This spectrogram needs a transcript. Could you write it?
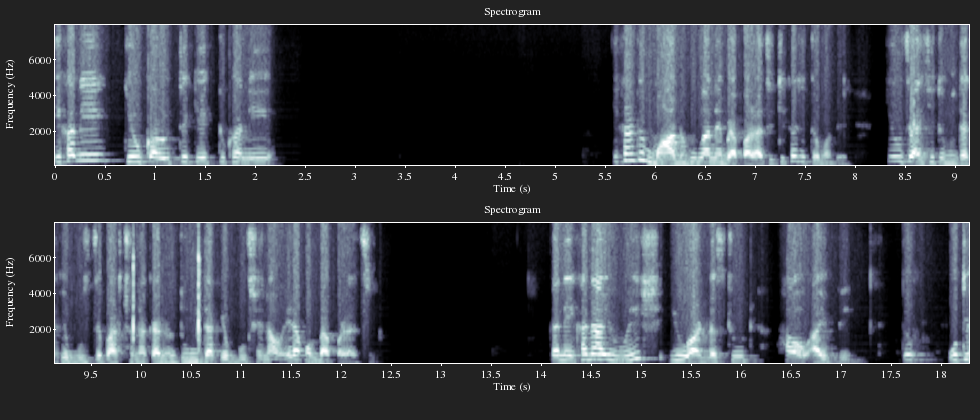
এখানে কেউ কারোর থেকে একটুখানি এখানে তো মান অভিমানের ব্যাপার আছে, ঠিক আছে তোমাদের? কেউ চাইছে তুমি তাকে বুঝতে পারছ না কেন, তুমি তাকে বুঝে নাও, এরকম ব্যাপার আছে। কারণ এখানে I wish you understood how I feel তো অতি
